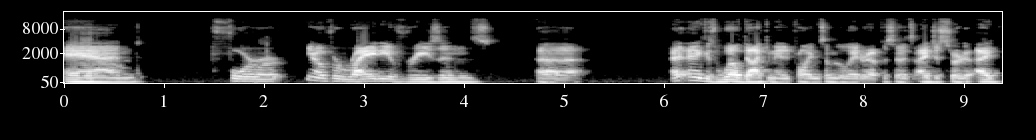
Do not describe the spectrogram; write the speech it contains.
and for you know, a variety of reasons. Uh, I, I think it's well documented, probably in some of the later episodes. I just sort of, I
